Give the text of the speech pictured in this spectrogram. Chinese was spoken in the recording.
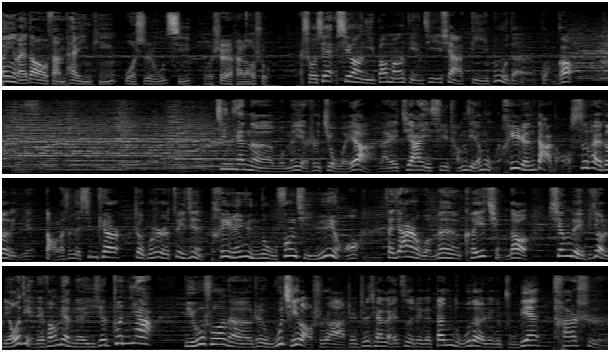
欢迎来到反派影评，我是吴奇，我是海老鼠。首先，希望你帮忙点击一下底部的广告。今天呢，我们也是久违啊，来加一期长节目。黑人大导斯派克里导了他的新片儿，这不是最近黑人运动风起云涌，再加上我们可以请到相对比较了解这方面的一些专家，比如说呢，这吴奇老师啊，这之前来自这个单独的这个主编，他是。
